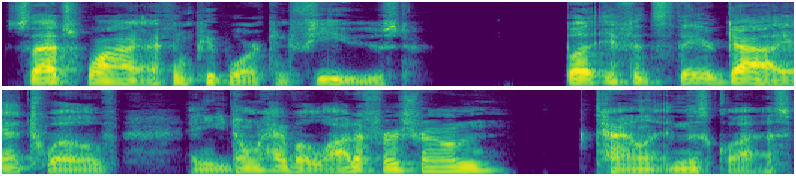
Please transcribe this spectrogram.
So that's why I think people are confused. But if it's their guy at 12 and you don't have a lot of first round talent in this class,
